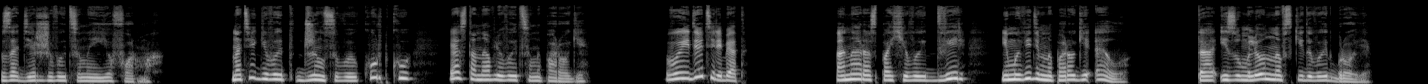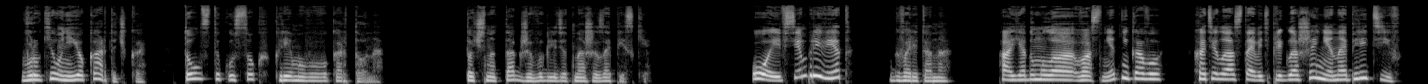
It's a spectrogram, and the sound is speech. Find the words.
задерживаются на ее формах. Натягивает джинсовую куртку и останавливается на пороге. «Вы идете, ребят?» Она распахивает дверь, и мы видим на пороге Эллу. Та изумленно вскидывает брови. В руке у нее карточка, толстый кусок кремового картона. Точно так же выглядят наши записки. «Ой, всем привет!» — говорит она. «А я думала, вас нет никого. Хотела оставить приглашение на аперитив,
